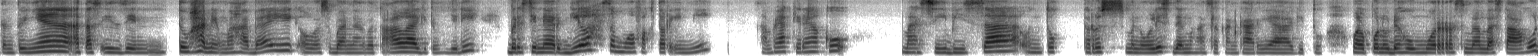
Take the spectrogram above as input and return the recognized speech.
tentunya atas izin Tuhan yang Maha Baik, Allah Subhanahu wa taala gitu. Jadi bersinergi lah semua faktor ini sampai akhirnya aku masih bisa untuk terus menulis dan menghasilkan karya gitu. Walaupun udah umur 19 tahun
